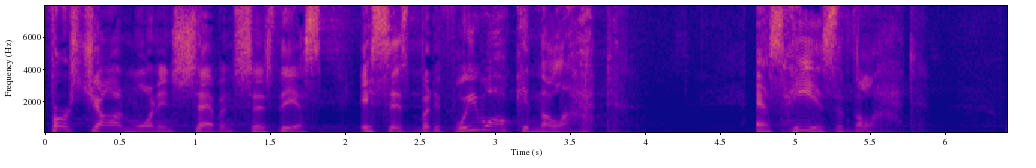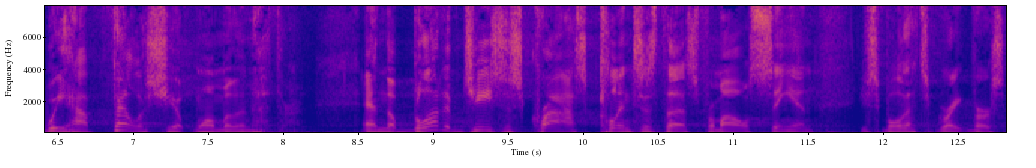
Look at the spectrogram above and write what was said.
First John 1 and 7 says this. It says, But if we walk in the light, as he is in the light, we have fellowship one with another. And the blood of Jesus Christ cleanseth us from all sin. You say, boy, that's a great verse.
